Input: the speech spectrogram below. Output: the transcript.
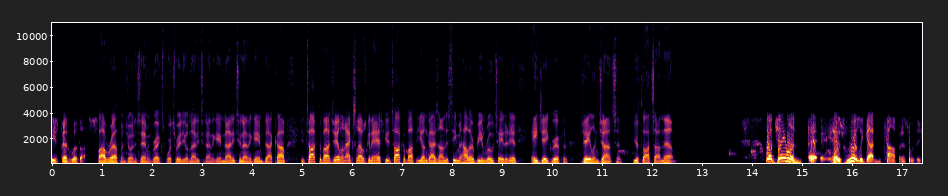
he's been with us. Bob Rathbun joining Sam and Greg Sports Radio 929 The Game, 929TheGame.com. You talked about Jalen. Actually, I was going to ask you to talk about the young guys on this team and how they're being rotated in. A.J. Griffin, Jalen Johnson. Your thoughts on them? Well, Jalen uh, has really gotten confidence with his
